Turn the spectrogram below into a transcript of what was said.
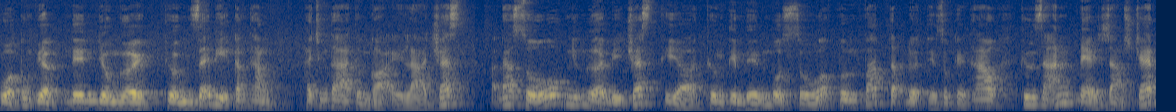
của công việc nên nhiều người thường dễ bị căng thẳng hay chúng ta thường gọi là stress. Đa số những người bị stress thì ờ, thường tìm đến một số phương pháp tập luyện thể dục thể thao, thư giãn để giảm stress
